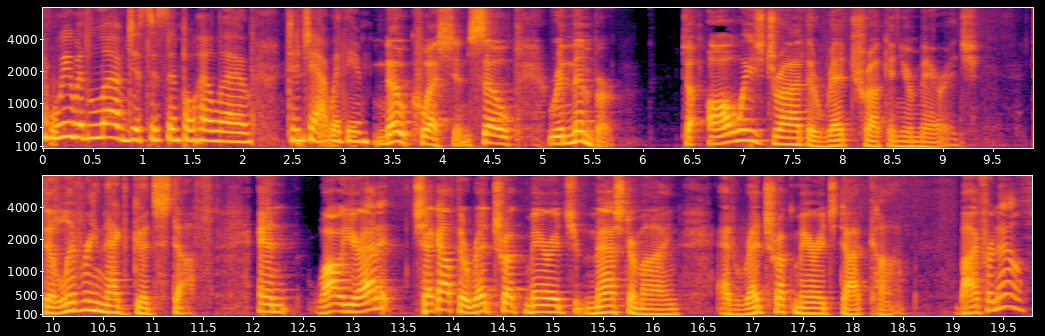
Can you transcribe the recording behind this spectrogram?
we would love just a simple hello to chat with you. No question. So remember to always drive the red truck in your marriage, delivering that good stuff. And while you're at it, check out the Red Truck Marriage Mastermind at redtruckmarriage.com. Bye for now.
